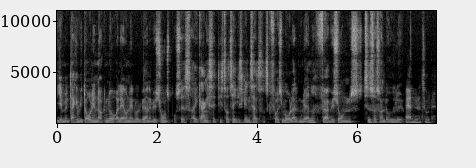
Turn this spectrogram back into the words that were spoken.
jamen der kan vi dårligt nok nå at lave en involverende visionsproces og i gang sætte de strategiske indsatser, der skal få os i mål og alt muligt andet, før visionens tidshorisont er udløb. Ja, det er naturligt.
